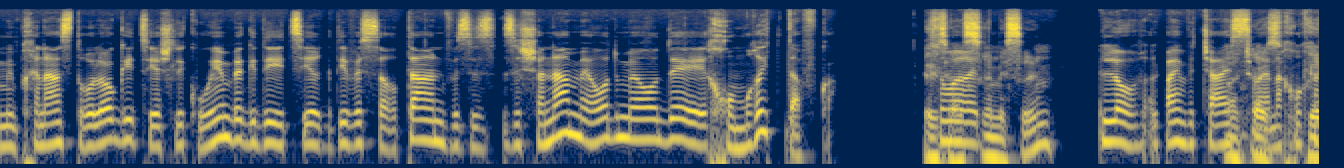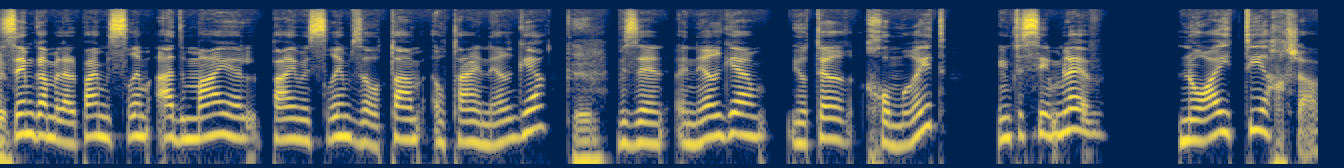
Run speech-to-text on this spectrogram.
מבחינה אסטרולוגית, יש ליקויים בגדי, ציר גדי וסרטן, וזו שנה מאוד מאוד uh, חומרית דווקא. איזה אומרת- 2020? לא, 2019. 2019, אנחנו כן. נכנסים גם ל-2020, עד מאי 2020 זה אותה, אותה אנרגיה, כן. וזה אנרגיה יותר חומרית. אם תשים לב, נורא איטי עכשיו,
